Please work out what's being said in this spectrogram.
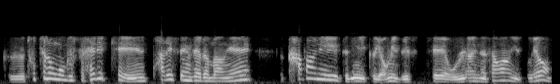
그 토트넘 공격수 해리 케인, 파리 생제르맹의 카바니 등이 그 영입 리스트에 올라 있는 상황이고요.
